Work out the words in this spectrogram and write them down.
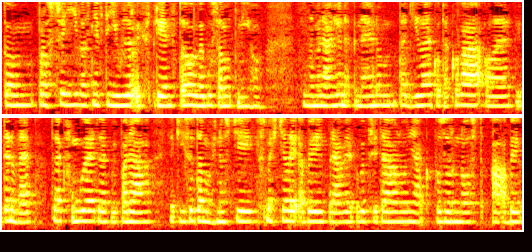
tom prostředí vlastně v té user experience toho webu samotného. To znamená, že nejenom ta díla jako taková, ale i ten web, to, jak funguje, to, jak vypadá, jaký jsou tam možnosti. Jsme chtěli, aby právě jakoby přitáhlo nějak pozornost a aby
